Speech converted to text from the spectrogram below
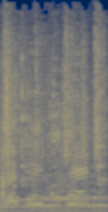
I wanna rap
